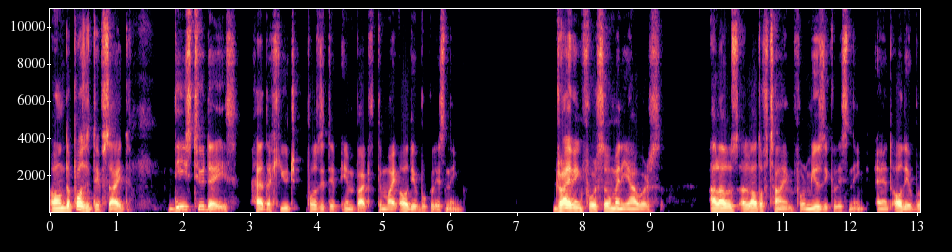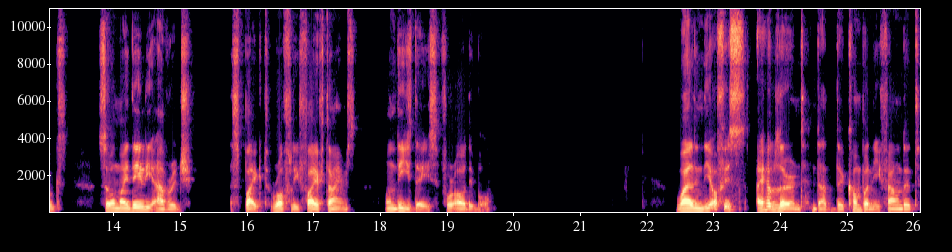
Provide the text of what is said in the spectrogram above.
On the positive side, these two days had a huge positive impact to my audiobook listening. Driving for so many hours allows a lot of time for music listening and audiobooks, so my daily average spiked roughly five times on these days for Audible. While in the office, I have learned that the company founded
